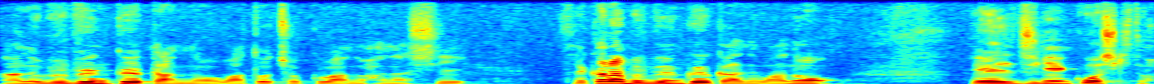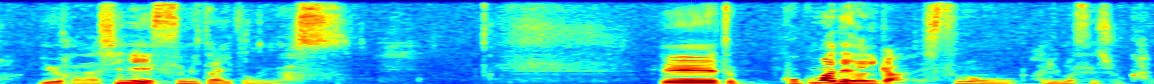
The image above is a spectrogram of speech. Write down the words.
あの部分空間の和と直和の話それから部分空間の和の次元公式という話に進みたいと思います。えー、とここまで何か質問ありますでしょうか？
